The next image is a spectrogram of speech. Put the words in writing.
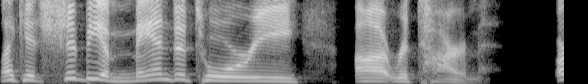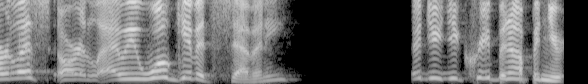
like it should be a mandatory uh retirement. Or less or I mean we'll give it 70. You, you're creeping up in your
